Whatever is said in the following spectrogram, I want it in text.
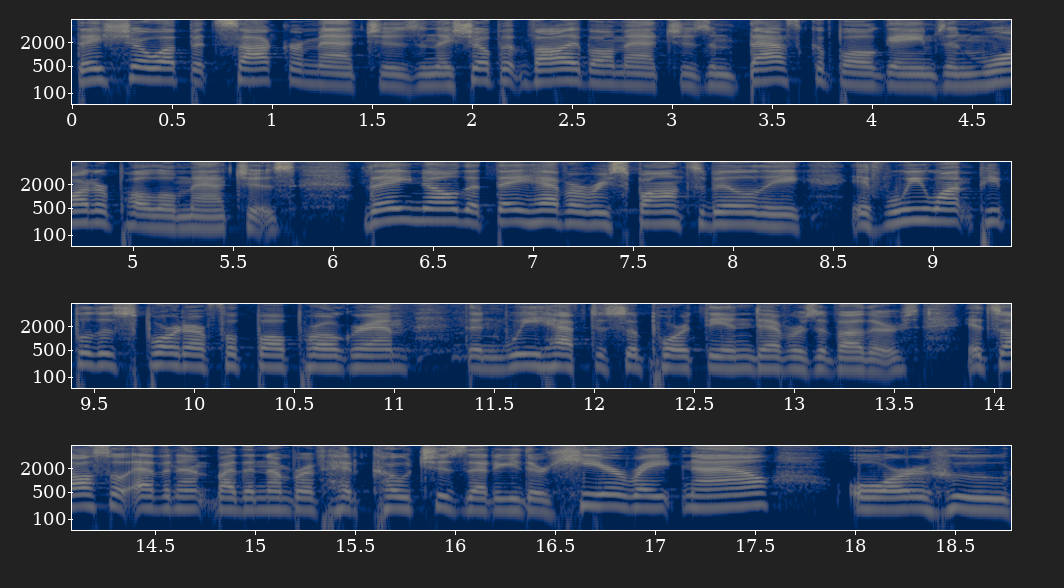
They show up at soccer matches and they show up at volleyball matches and basketball games and water polo matches. They know that they have a responsibility. If we want people to support our football program, then we have to support the endeavors of others. It's also evident by the number of head coaches that are either here right now or who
